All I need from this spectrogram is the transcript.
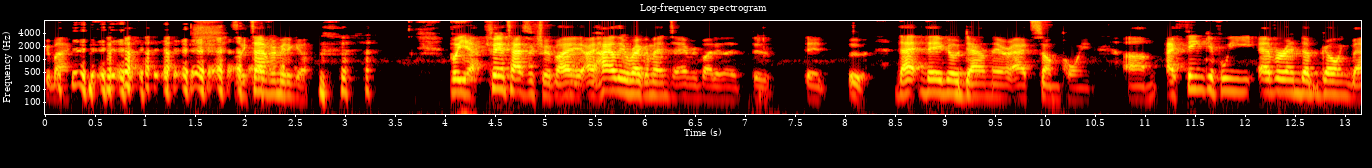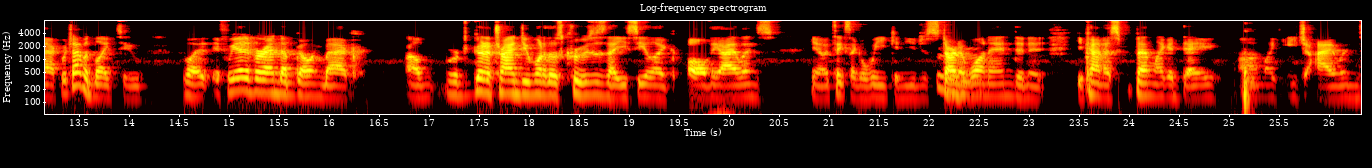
Goodbye. it's like time for me to go. but yeah, fantastic trip. I, I highly recommend to everybody that they, they, ooh, that they go down there at some point. Um, I think if we ever end up going back, which I would like to, but if we ever end up going back, uh, we're gonna try and do one of those cruises that you see like all the islands. You know, it takes like a week, and you just start Mhm. at one end, and it you kind of spend like a day on like each island,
